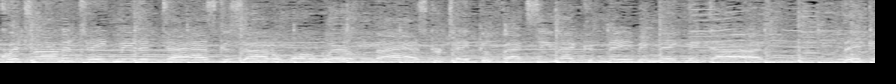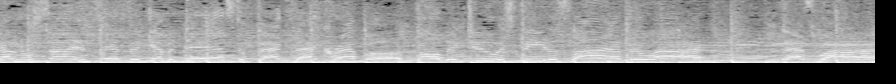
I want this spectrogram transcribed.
Quit trying to take me to task, cause I don't wanna wear a mask or take a vaccine that could maybe make me die. They got no scientific evidence to back that crap up. All they do is feed us lie after lie. That's why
